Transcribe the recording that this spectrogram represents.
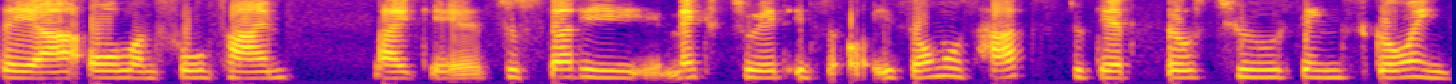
They are all on full time. Like uh, to study next to it, it's it's almost hard to get those two things going.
